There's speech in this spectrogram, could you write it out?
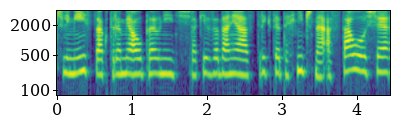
czyli miejsca, które miało pełnić takie zadania stricte techniczne, a stało się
